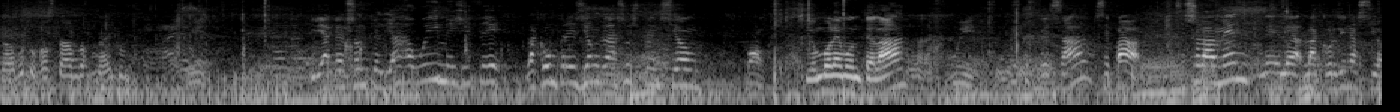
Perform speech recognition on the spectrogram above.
La moto va staan nog nee, doen. Il y a personne qui dit Ah mais j'ai fait la compression de la suspension. Bon, si on voulait monter là, oui. Mais pour faire ça, c'est pas. C'est seulement la, la- coordination.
